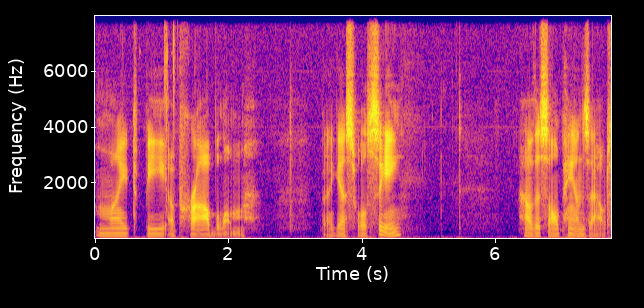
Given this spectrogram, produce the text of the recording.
might be a problem. But I guess we'll see how this all pans out.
